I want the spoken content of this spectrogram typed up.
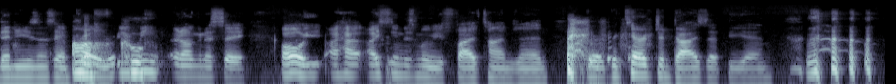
then he's gonna say, oh, "Bro, Oh, what do you cool. mean?" And I'm gonna say, "Oh, I have I seen this movie five times, man. The, the character dies at the end."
